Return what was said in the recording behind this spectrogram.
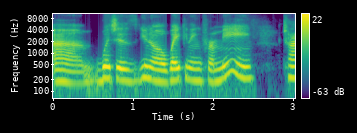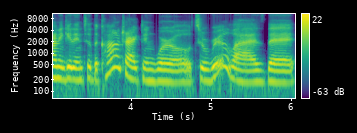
um, which is you know awakening for me trying to get into the contracting world to realize that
